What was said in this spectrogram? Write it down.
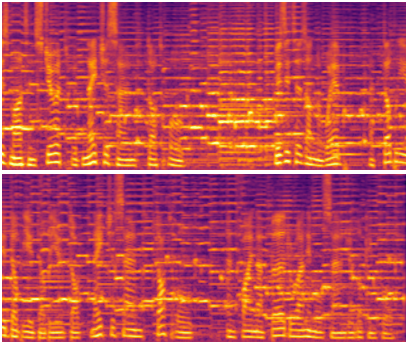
is Martin Stewart with naturesound.org. Visit us on the web at www.naturesound.org and find that bird or animal sound you're looking for.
